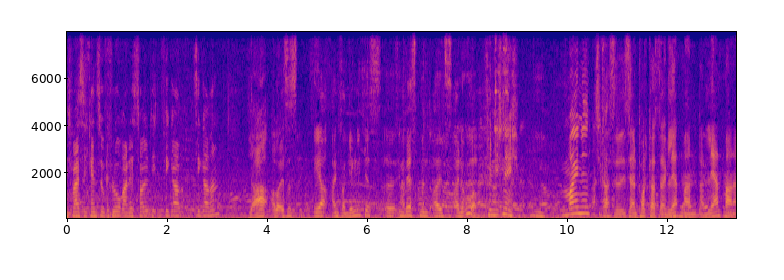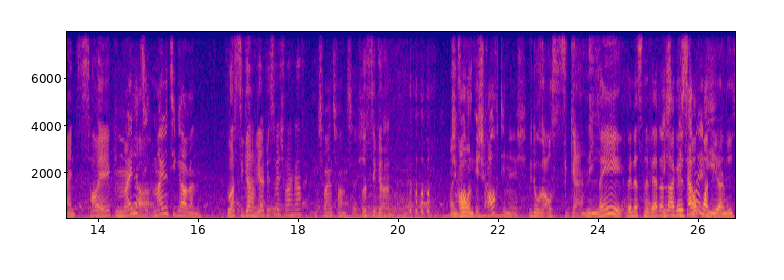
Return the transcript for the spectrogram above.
ich weiß nicht, kennst du Flora de Sol Zigarren? Ja, aber es ist eher ein vergängliches äh, Investment als eine Uhr. Finde ich nicht. Meine, Zi Krass, das ist ja ein Podcast, da lernt man, dann lernt man ein Zeug. meine, Ja. Zi meine Zigarren, Du hast Zigarren. Wie alt bist du, wenn ich fragen darf? 22. Du hast Zigarren. Mein Ich rauch, Sohn. ich rauch die nicht. Wie du rauchst Zigarren nicht. Nee, wenn das eine Wertanlage Ich- ich ist, sammel braucht man die. die ja nicht.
